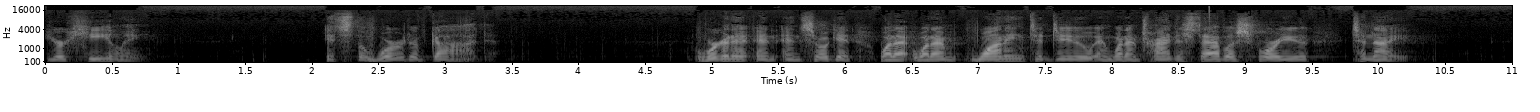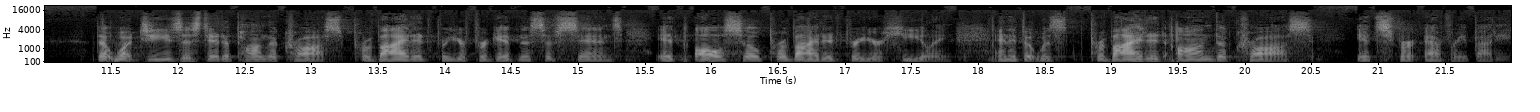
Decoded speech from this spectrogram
your healing. It's the Word of God. We're going to, and, and so again, what, I, what I'm wanting to do and what I'm trying to establish for you tonight, that what Jesus did upon the cross provided for your forgiveness of sins, it also provided for your healing. And if it was provided on the cross, it's for everybody.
